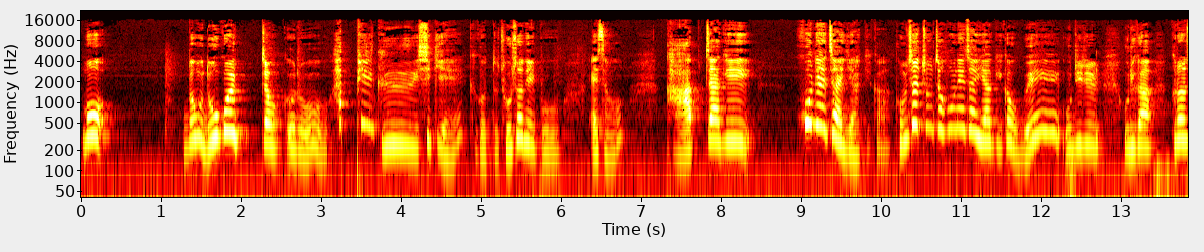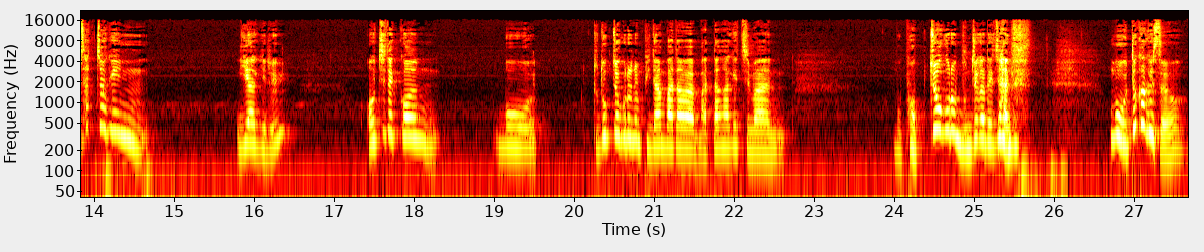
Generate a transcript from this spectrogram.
뭐, 너무 노골적으로 하필 그 시기에 그것도 조선일보에서 갑자기 혼외자 이야기가 검찰총장 혼외자 이야기가 왜 우리를 우리가 그런 사적인 이야기를 어찌됐건 뭐 도덕적으로는 비난받아 마땅하겠지만 뭐 법적으로 문제가 되지 않는 뭐 어떡하겠어요.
